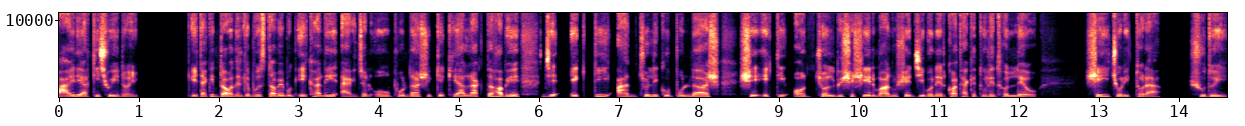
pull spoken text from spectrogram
বাইরে আর কিছুই নই। এটা কিন্তু আমাদেরকে বুঝতে হবে এবং এখানে একজন ঔপন্যাসিককে খেয়াল রাখতে হবে যে একটি আঞ্চলিক উপন্যাস সে একটি অঞ্চল বিশেষের মানুষের জীবনের কথাকে তুলে ধরলেও সেই চরিত্ররা শুধুই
